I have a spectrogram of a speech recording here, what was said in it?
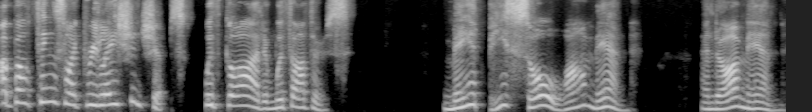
about things like relationships with God and with others. May it be so, amen and amen.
